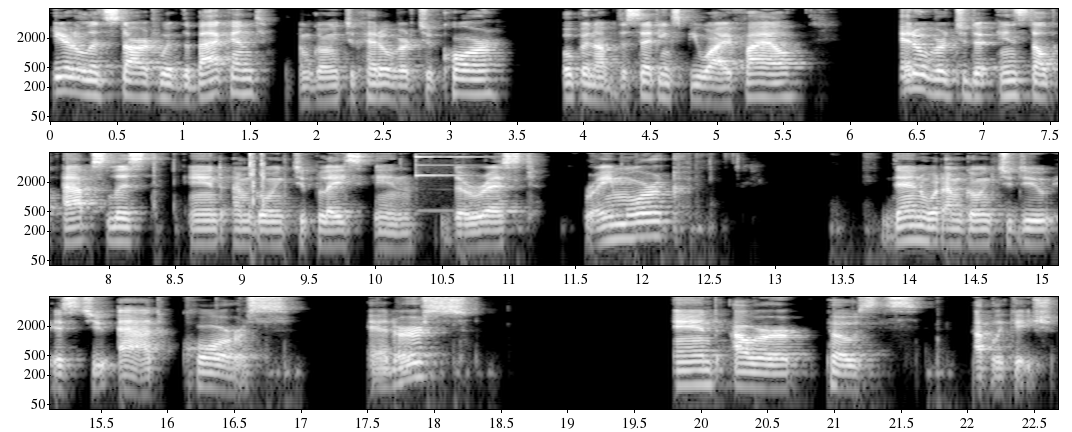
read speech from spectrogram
Here, let's start with the backend. I'm going to head over to core, open up the settings py file, head over to the installed apps list, and I'm going to place in the REST framework. Then what I'm going to do is to add CORS headers and our posts application.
